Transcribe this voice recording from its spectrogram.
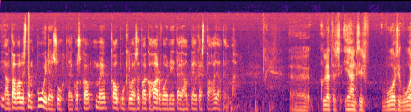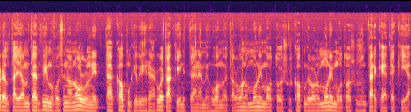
ihan tavallisten puiden suhteen, koska me kaupunkilaiset aika harvoin niitä ihan pelkästään ajatellaan? Kyllä tässä ihan siis vuosi vuodelta ja mitä viime vuosina on ollut, niin tämä kaupunkivihreä ruvetaan kiinnittää enemmän huomiota. Luonnon monimuotoisuus, kaupunkiluonnon monimuotoisuus on tärkeä tekijä.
